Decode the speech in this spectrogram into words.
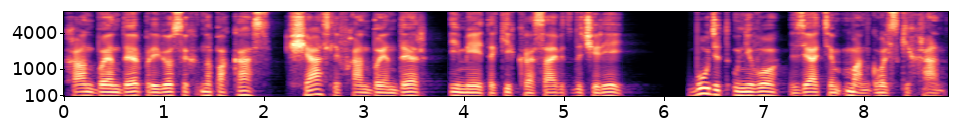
Хан Бендер привез их на показ. Счастлив хан Бендер, имея таких красавиц-дочерей. Будет у него зятем монгольский хан.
